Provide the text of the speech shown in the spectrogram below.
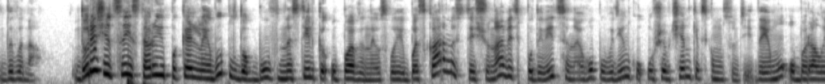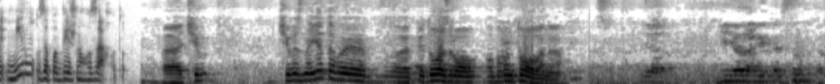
Дивина. До речі, цей старий пекельний виплудок був настільки упевнений у своїй безкарності, що навіть подивіться на його поведінку у Шевченківському суді, де йому обирали міру запобіжного заходу. Е, Чи, чи визнаєте ви е, підозру обґрунтованою? Я генеральный конструктор.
